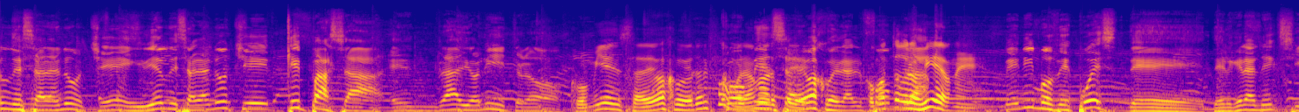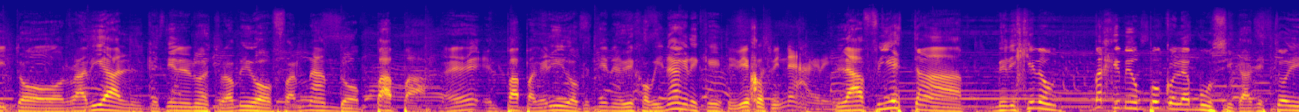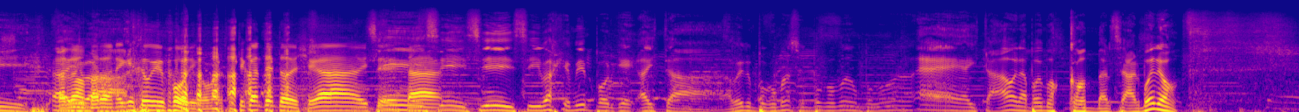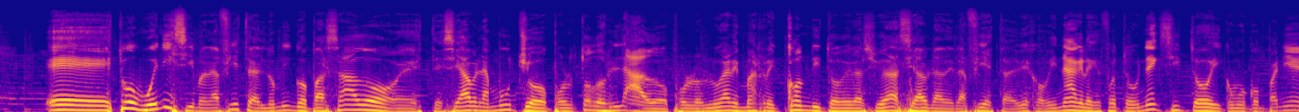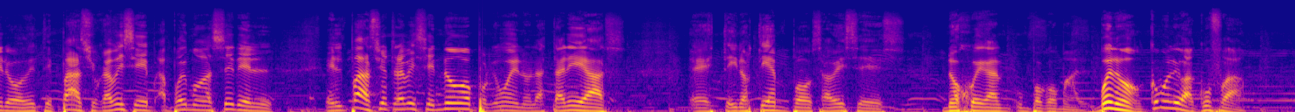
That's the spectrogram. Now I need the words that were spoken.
viernes a la noche. Y viernes a la noche, ¿qué pasa en Radio Nitro? Comienza debajo de la alfombra, Comienza Marce. debajo de la alfombra. Como todos los viernes. Venimos después de, del gran éxito radial que tiene nuestro amigo Fernando Papa, ¿eh? el Papa querido que tiene viejo vinagre, que Este viejo es vinagre. la fiesta, me dijeron, bájeme un poco la música, que estoy... Perdón, perdón, es que estoy eufórico, Marce. Estoy contento de llegar, Sí, ¿viste? Está- sí, sí, sí, bájeme porque ahí está. A ver, un poco más, un poco más, un poco más. Eh, ahí está, ahora podemos conversar. Bueno, eh, estuvo buenísima la fiesta del domingo pasado. Este, se habla mucho por todos lados, por los lugares más recónditos de la ciudad. Se habla de la fiesta de Viejos Vinagres, que fue todo un éxito. Y como compañero de este espacio, que a veces podemos hacer el, el pase, otras veces no, porque bueno, las tareas este, y los tiempos a veces no juegan un poco mal. Bueno, ¿cómo le va, Cufa?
